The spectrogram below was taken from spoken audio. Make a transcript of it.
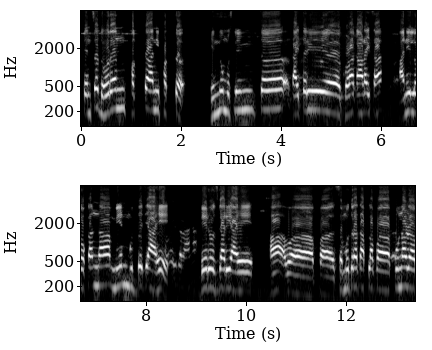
त्यांचं धोरण फक्त आणि फक्त हिंदू मुस्लिमचं काहीतरी खोळा काढायचा आणि लोकांना मेन मुद्दे जे आहे बेरोजगारी आहे हा समुद्रात आपला पुन्हा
